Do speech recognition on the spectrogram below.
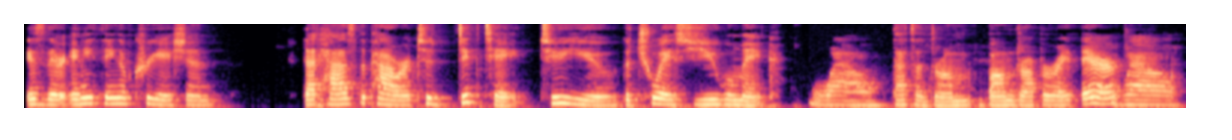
is there anything of creation that has the power to dictate to you the choice you will make. Wow. That's a drum bomb dropper right there. Wow.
